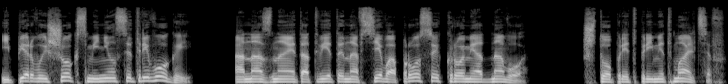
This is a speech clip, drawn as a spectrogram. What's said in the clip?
и первый шок сменился тревогой. Она знает ответы на все вопросы, кроме одного. Что предпримет Мальцев?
